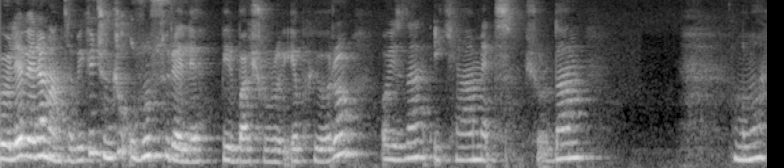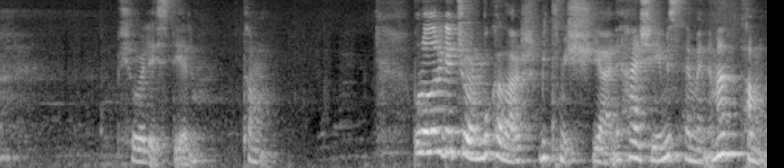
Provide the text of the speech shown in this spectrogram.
böyle veremem tabii ki. Çünkü uzun süreli bir başvuru yapıyorum. O yüzden ikamet. Şuradan bunu şöyle isteyelim. Tamam. Buraları geçiyorum. Bu kadar. Bitmiş. Yani her şeyimiz hemen hemen tamam.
